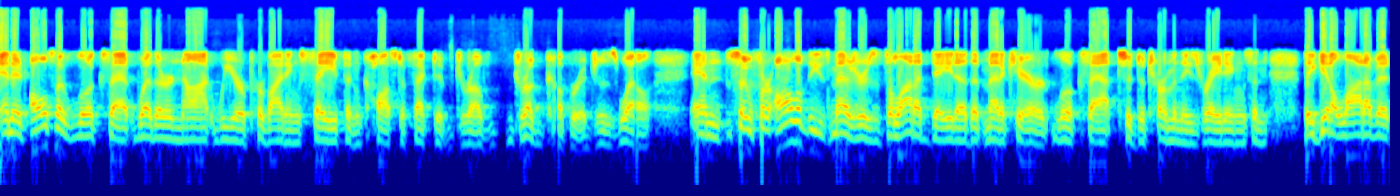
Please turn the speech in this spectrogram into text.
and it also looks at whether or not we are providing safe and cost-effective drug drug coverage as well. And so for all of these measures, it's a lot of data that Medicare looks at to determine these ratings, and they get a lot of it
